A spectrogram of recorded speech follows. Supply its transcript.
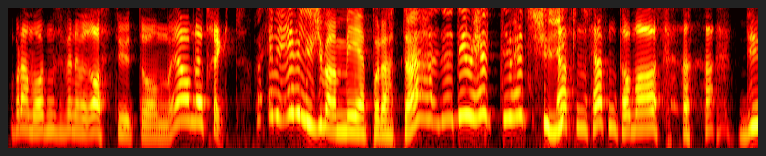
og på den måten så finner vi raskt ut om, ja, om det er trygt. Jeg, jeg vil jo ikke være med på dette. Det, det er jo helt, det er jo helt sykt. Kjeften, kjeften, Thomas! Du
